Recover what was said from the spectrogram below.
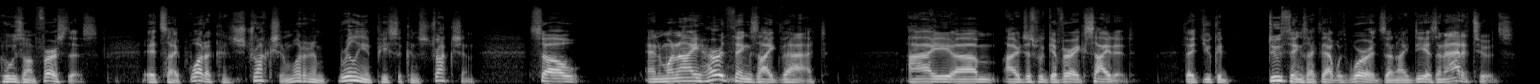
Who's on First is. It's like what a construction, what a brilliant piece of construction. So, and when I heard things like that, I um, I just would get very excited that you could do things like that with words and ideas and attitudes,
